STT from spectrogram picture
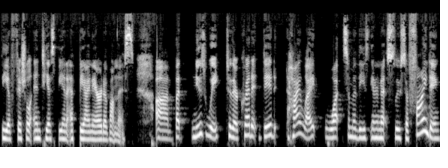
the official NTSB and FBI narrative on this. Um, but Newsweek, to their credit, did highlight what some of these internet sleuths are finding.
